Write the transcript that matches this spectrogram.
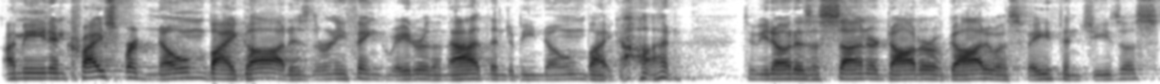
I mean, in Christ, we're known by God. Is there anything greater than that than to be known by God? To be known as a son or daughter of God who has faith in Jesus?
